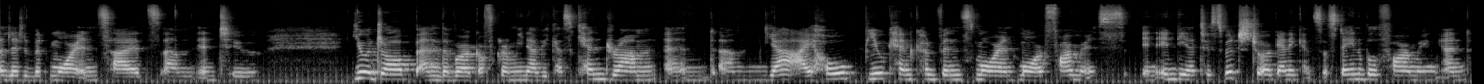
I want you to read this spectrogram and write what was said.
a little bit more insights um, into your job and the work of Grameena Vikas Kendram. And um, yeah, I hope you can convince more and more farmers in India to switch to organic and sustainable farming, and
